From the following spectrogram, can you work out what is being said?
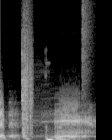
Yeah.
